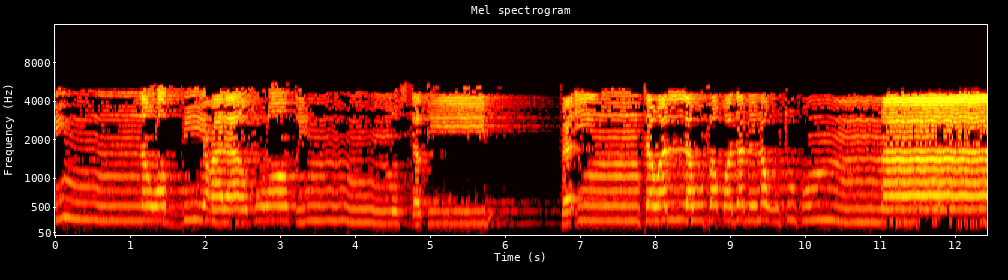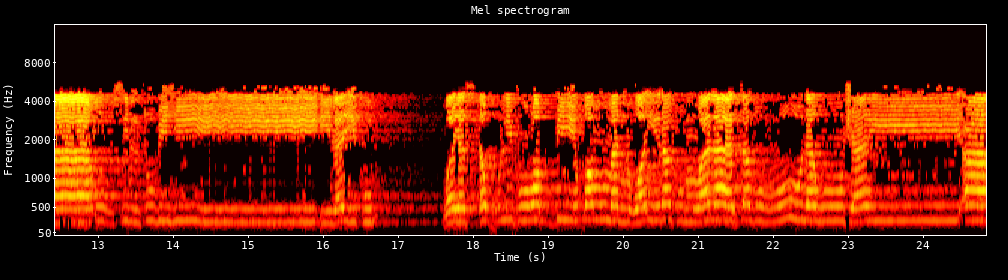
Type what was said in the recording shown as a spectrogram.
إن ربي على صراط مستقيم فإن تولوا فقد ابلغتكم ما أرسلت به إليكم ويستخلف ربي قوما غيركم ولا تضرونه شيئا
